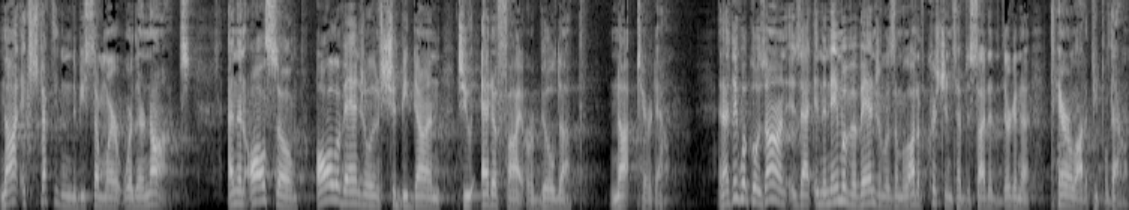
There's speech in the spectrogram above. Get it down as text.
not expecting them to be somewhere where they're not. And then also, all evangelism should be done to edify or build up, not tear down. And I think what goes on is that in the name of evangelism, a lot of Christians have decided that they're going to tear a lot of people down,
